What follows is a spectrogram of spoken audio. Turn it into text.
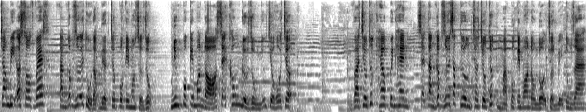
Trang bị Assault Vest tăng gấp rưỡi thủ đặc biệt cho Pokemon sử dụng nhưng Pokemon đó sẽ không được dùng những chiêu hỗ trợ. Và chiêu thức Helping Hand sẽ tăng gấp rưỡi sát thương cho chiêu thức mà Pokemon đồng đội chuẩn bị tung ra.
